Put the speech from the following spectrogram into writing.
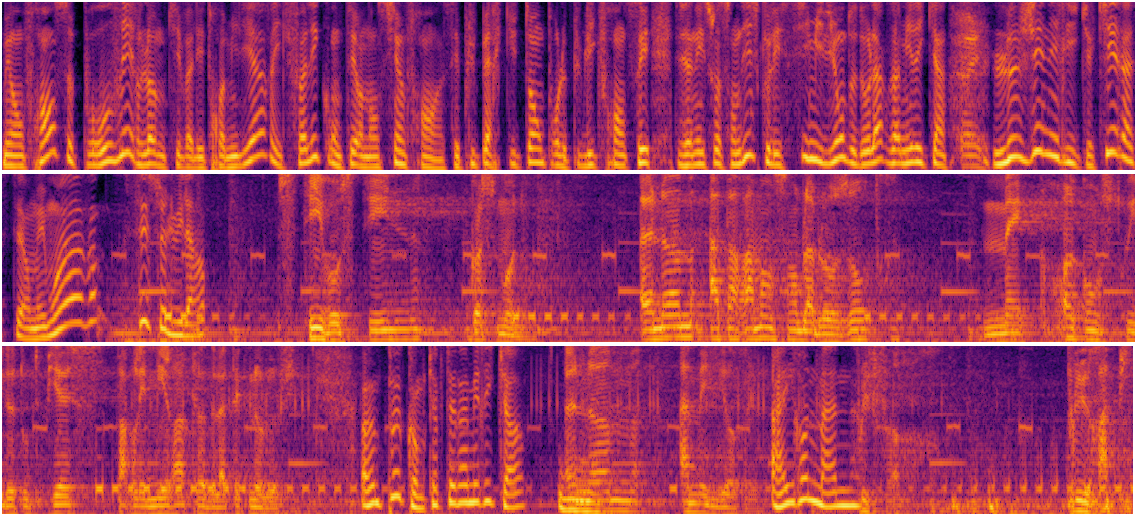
Mais en France, pour ouvrir L'homme qui valait 3 milliards, il fallait compter en ancien franc. C'est plus percutant pour le public français des années 70 que les 6 millions de dollars américains. Oui. Le générique qui est resté en mémoire, c'est celui-là. Steve Austin, cosmonaute. Un homme apparemment semblable aux autres, mais reconstruit de toutes pièces par les miracles de la technologie. Un peu comme Captain America ou Un homme amélioré, Iron Man. plus fort, plus rapide,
